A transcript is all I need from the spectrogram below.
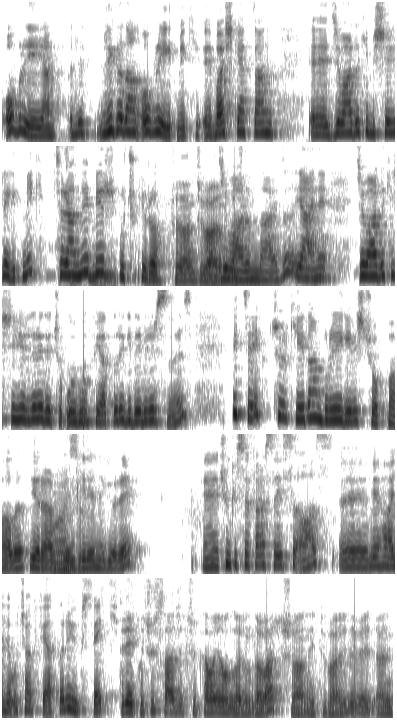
Ogri'ye yani Riga'dan Ogri'ye gitmek, e, başkentten e, civardaki bir şehre gitmek trenle bir buçuk euro Falan civarında. civarındaydı. Yani civardaki şehirlere de çok uygun fiyatlara gidebilirsiniz. Bir tek Türkiye'den buraya geliş çok pahalı diğer Avrupa ülkelerine göre. E, çünkü sefer sayısı az e, ve haliyle uçak fiyatları yüksek. Direkt uçuş sadece Türk Hava Yolları'nda var şu an itibariyle ve yani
